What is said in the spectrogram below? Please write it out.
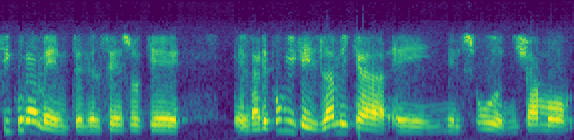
Sicuramente, nel senso che eh, la Repubblica Islamica nel suo diciamo,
